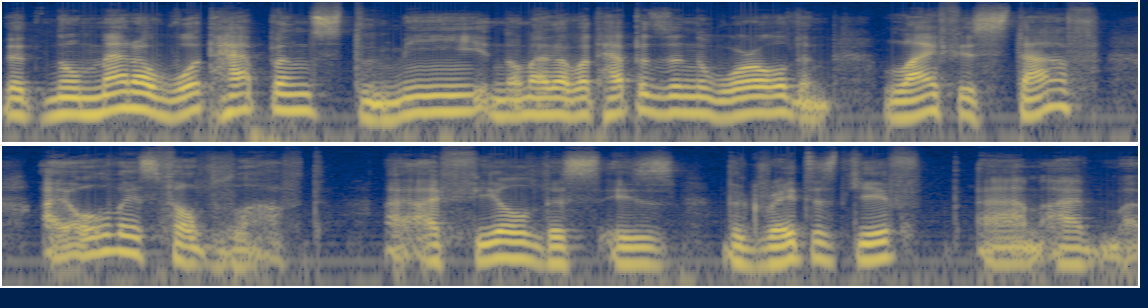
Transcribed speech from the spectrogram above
that no matter what happens to me, no matter what happens in the world and life is tough, I always felt loved. I, I feel this is the greatest gift um, I, my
